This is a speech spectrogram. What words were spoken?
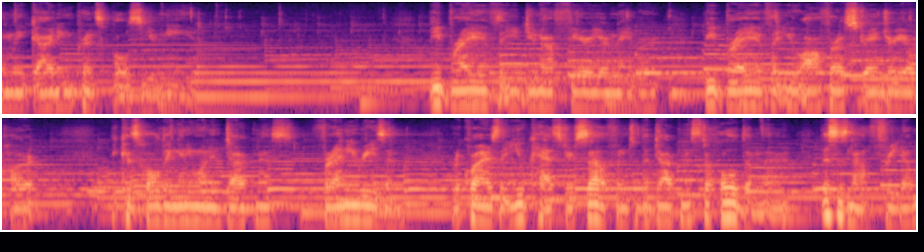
only guiding principles you need. Be brave that you do not fear your neighbor. Be brave that you offer a stranger your heart, because holding anyone in darkness, for any reason, requires that you cast yourself into the darkness to hold them there. This is not freedom.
